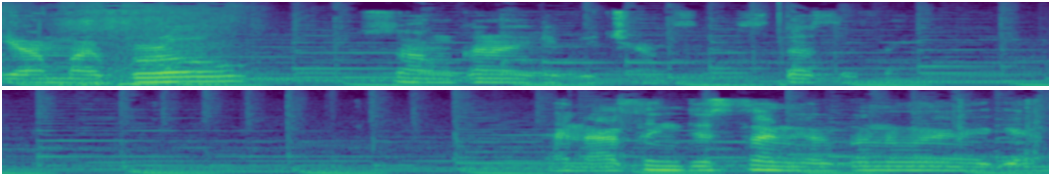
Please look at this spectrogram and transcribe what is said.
you're my bro, so I'm gonna give you chances. That's the thing. And I think this time you're gonna win again.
